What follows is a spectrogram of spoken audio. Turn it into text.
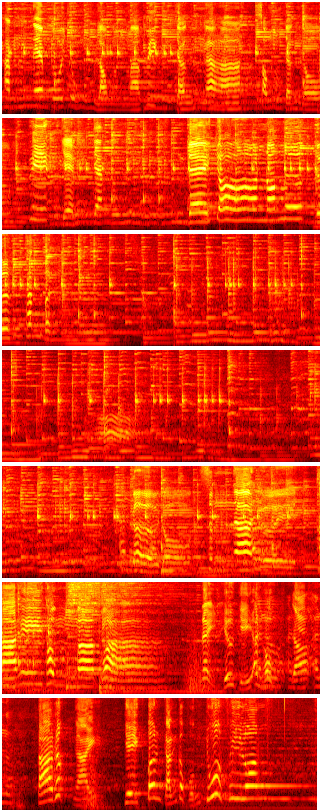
Anh em tôi chung lòng mà quyết trận à, Xong trận đồ quyết dẹp chăng? Để cho non nước được thanh bình cơ đồ xin người hãy thông mà qua. Này chư vị anh hùng. alo, Dạ. alo. ta rất ngại vì bên cạnh có quận chúa phi loan.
